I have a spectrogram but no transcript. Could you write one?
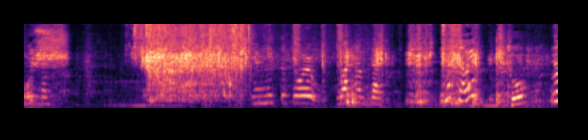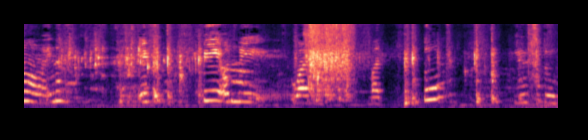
어이씨. You need to pour one of that. Enough na, wait. Two? No, enough. If P only one, but two, use two.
